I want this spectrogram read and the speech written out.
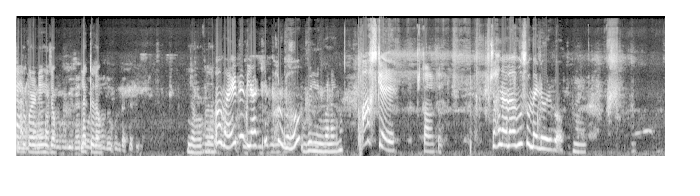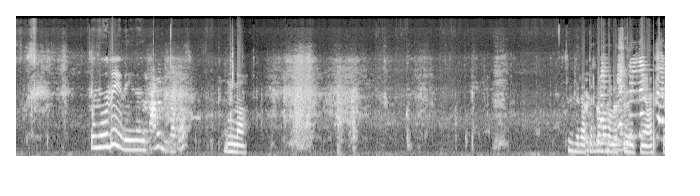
শুরু করে নিয়ে যাও। লাগতে যাও যাব বিল্ডিং বানাবো. কালকে। যখন আমার মুসলমান হইব হুম। মনেই নেই না। না রাতের বেলা হলো সিমেন্ট নিয়ে আসছে।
